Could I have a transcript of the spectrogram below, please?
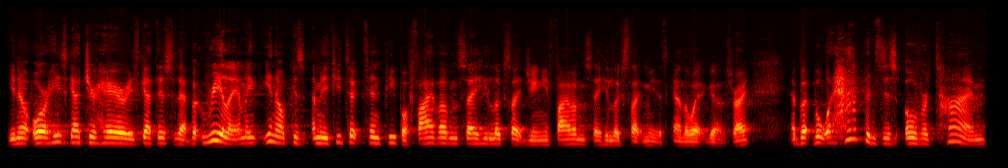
you know, or he's got your hair, he's got this or that. But really, I mean, you know, because, I mean, if you took 10 people, five of them say he looks like Jeannie, five of them say he looks like me. That's kind of the way it goes, right? But, but what happens is over time,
